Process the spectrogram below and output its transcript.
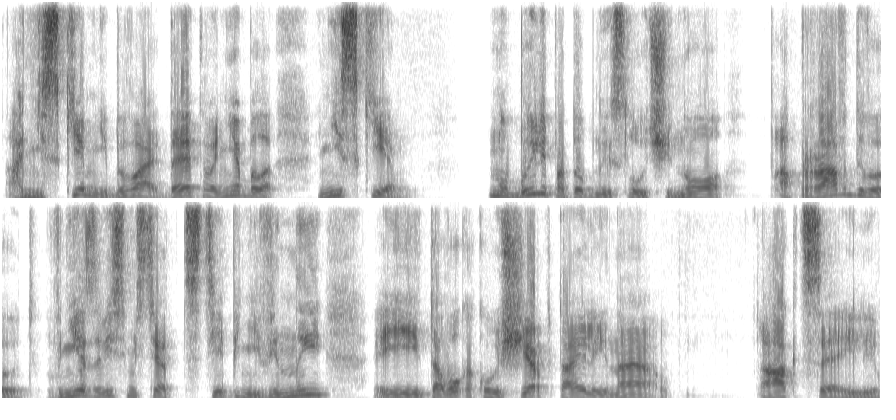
А ни с кем не бывает. До этого не было ни с кем. Ну, были подобные случаи, но оправдывают вне зависимости от степени вины и того, какой ущерб та или иная акция или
